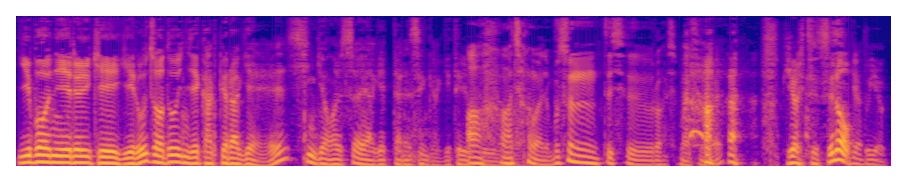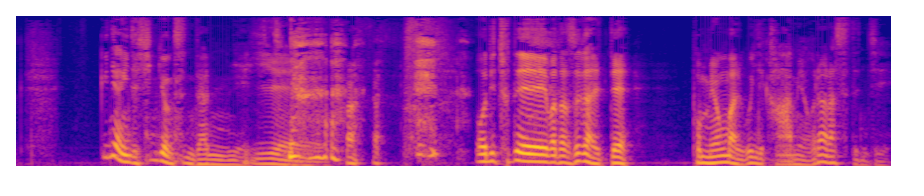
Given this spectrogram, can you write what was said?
이번 일을 계기로 저도 이제 각별하게 신경을 써야겠다는 생각이 들고요. 아, 아, 잠깐만요. 무슨 뜻으로 하신 말씀인가요? 별 뜻은 없고요. 그냥 이제 신경 쓴다는 얘기죠. 예. 어디 초대받아서 갈 때 본명 말고 이제 가명을 하나 쓰든지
